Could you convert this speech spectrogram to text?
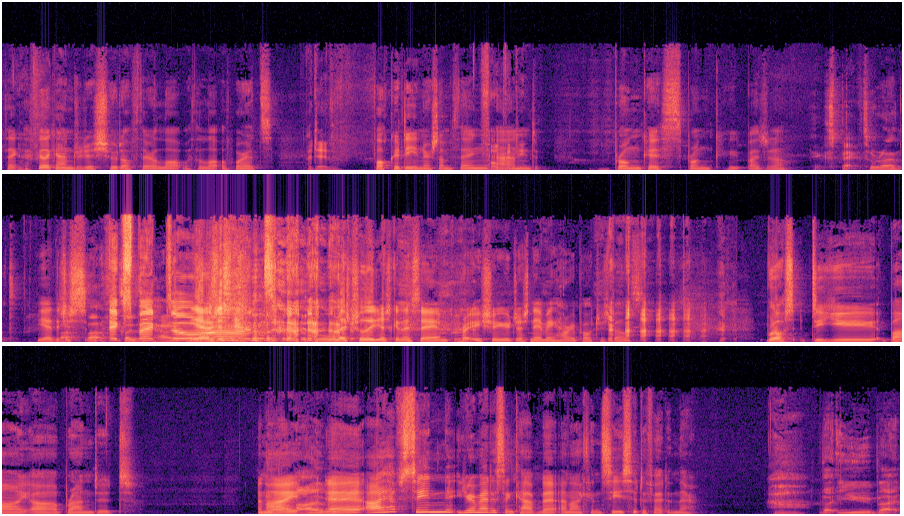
I, think, yeah. I feel like Andrew just showed off there a lot with a lot of words. I did. Focadine or something, and bronchus, bronchi, I don't know. Expectorant. Yeah, they That- just. that sounds like Expecto- Potter. Yeah, I was just literally just gonna say. I'm pretty sure you're just naming Harry Potter spells. Ross, do you buy a branded? And No, I, I uh, I have seen your medicine cabinet, and I can see Sudafed in there. that you buy.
